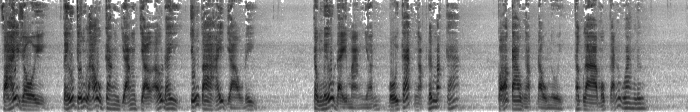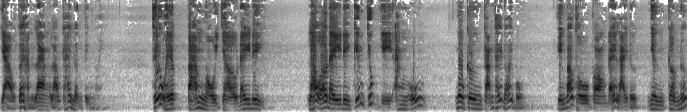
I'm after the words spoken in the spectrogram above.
Phải rồi, tiểu trưởng lão căn dặn chờ ở đây, chúng ta hãy vào đi. Trong miếu đầy màn nhện, bụi cát ngập đến mắt cá, cỏ cao ngập đầu người, thật là một cảnh quan lương. Vào tới hành lang, lão cái lên tiếng nói. Thiếu hiệp tạm ngồi chờ đây đi. Lão ở đây đi kiếm chút gì ăn uống. Ngô Cương cảm thấy đói bụng. Chuyện báo thù còn để lại được, nhưng cơm nước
